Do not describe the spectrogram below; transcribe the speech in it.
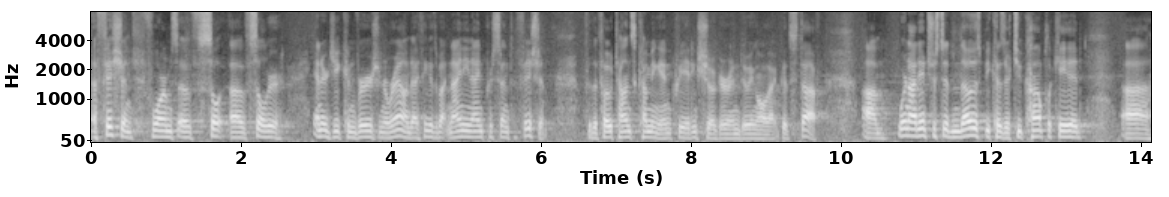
efficient forms of, so, of solar energy conversion around. I think it's about 99% efficient for the photons coming in, creating sugar, and doing all that good stuff. Um, we're not interested in those because they're too complicated. Uh,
